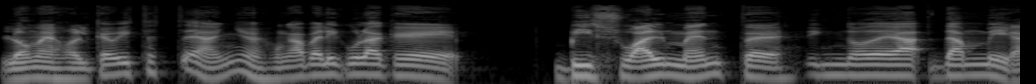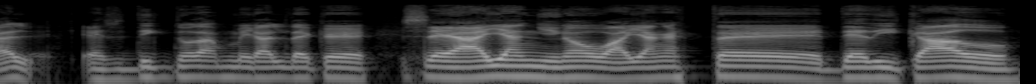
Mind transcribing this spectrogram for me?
lo mejor que he visto este año. Es una película que visualmente es digno de, admirar. Es digno de admirar de que se hayan, you know, hayan este dedicado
